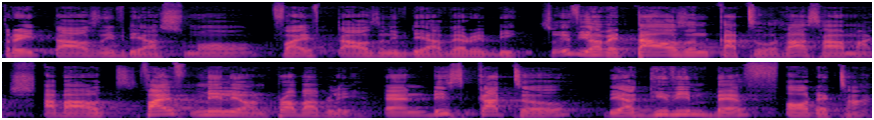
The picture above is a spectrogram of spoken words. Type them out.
3,000 if they are small, 5,000 if they are very big. So if you have a 1,000 cattle, that's how much? About 5 million probably. And these cattle, they are giving birth all the time.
